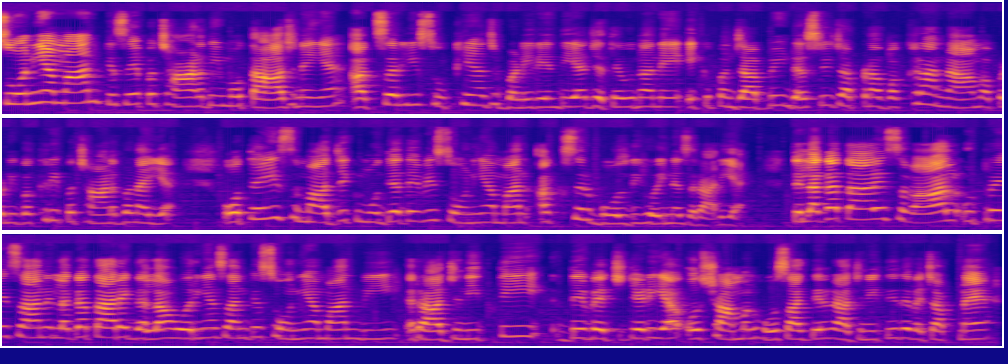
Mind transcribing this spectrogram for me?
ਸੋਨੀਆ ਮਾਨ ਕਿਸੇ ਪਛਾਣ ਦੀ ਮੁਹਤਾਜ ਨਹੀਂ ਹੈ। ਅਕਸਰ ਹੀ ਸੁਰਖੀਆਂ 'ਚ ਬਣੀ ਰਹਿੰਦੀ ਹੈ, ਜਿੱਥੇ ਉਹਨਾਂ ਨੇ ਇੱਕ ਪੰਜਾਬੀ ਇੰਡਸਟਰੀ 'ਚ ਆਪਣਾ ਵੱਖਰਾ ਨਾਮ, ਆਪਣੀ ਵੱਖਰੀ ਪਛਾਣ ਬਣਾਈ ਹੈ। ਉੱਥੇ ਹੀ ਸਮਾਜਿਕ ਮੁੱਦਿਆਂ ਤੇ ਵੀ ਸੋਨੀਆ ਮਾਨ ਅਕਸਰ ਬੋਲਦੀ ਹੋਈ ਨਜ਼ਰ ਆ ਰਹੀ ਹੈ। ਤੇ ਲਗਾਤਾਰ ਇਹ ਸਵਾਲ ਉੱਠ ਰਹੇ ਸਨ, ਲਗਾਤਾਰ ਇਹ ਗੱਲਾਂ ਹੋ ਰਹੀਆਂ ਸਨ ਕਿ ਸੋਨੀਆ ਮਾਨ ਵੀ ਰਾਜਨੀਤੀ ਦੇ ਵਿੱਚ ਜਿਹੜੀ ਆ, ਉਹ ਸ਼ਾਮਲ ਹੋ ਸਕਦੇ ਨੇ, ਰਾਜਨੀਤੀ ਦੇ ਵਿੱਚ ਆਪਣੇ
